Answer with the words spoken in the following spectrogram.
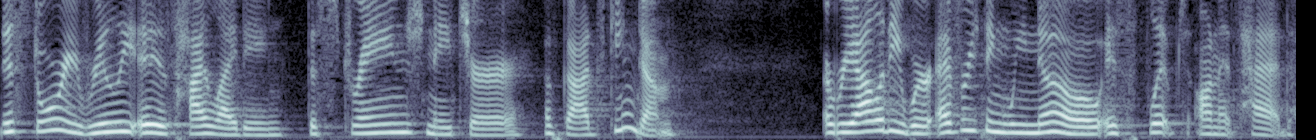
This story really is highlighting the strange nature of God's kingdom, a reality where everything we know is flipped on its head.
